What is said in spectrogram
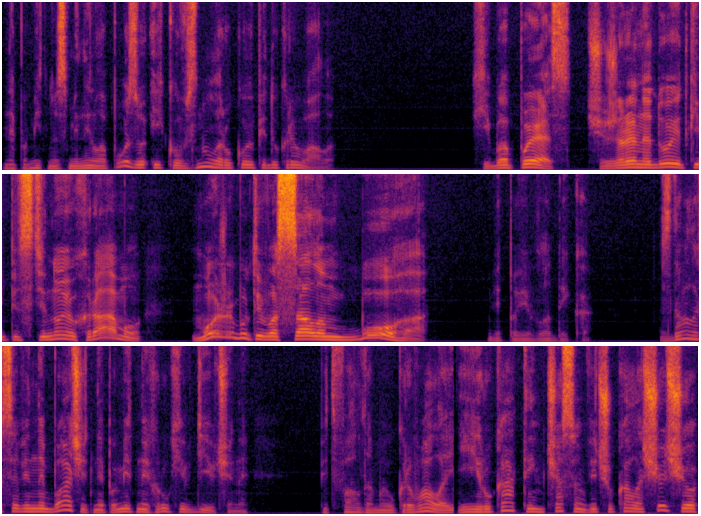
Непомітно змінила позу і ковзнула рукою під укривало. Хіба пес, що жере недоїдки під стіною храму, може бути васалом Бога? відповів владика. Здавалося, він не бачить непомітних рухів дівчини. Під фалдами укривала, її рука тим часом відшукала щось, що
